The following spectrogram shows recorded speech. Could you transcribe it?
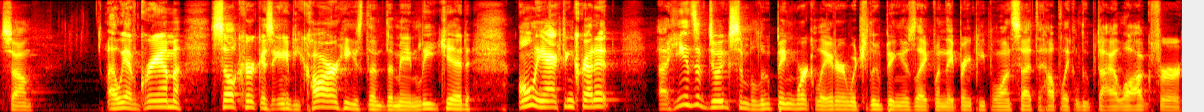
So. Uh, we have Graham Selkirk as Andy Carr. He's the, the main lead kid. Only acting credit Uh, he ends up doing some looping work later, which looping is like when they bring people on set to help like loop dialogue for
